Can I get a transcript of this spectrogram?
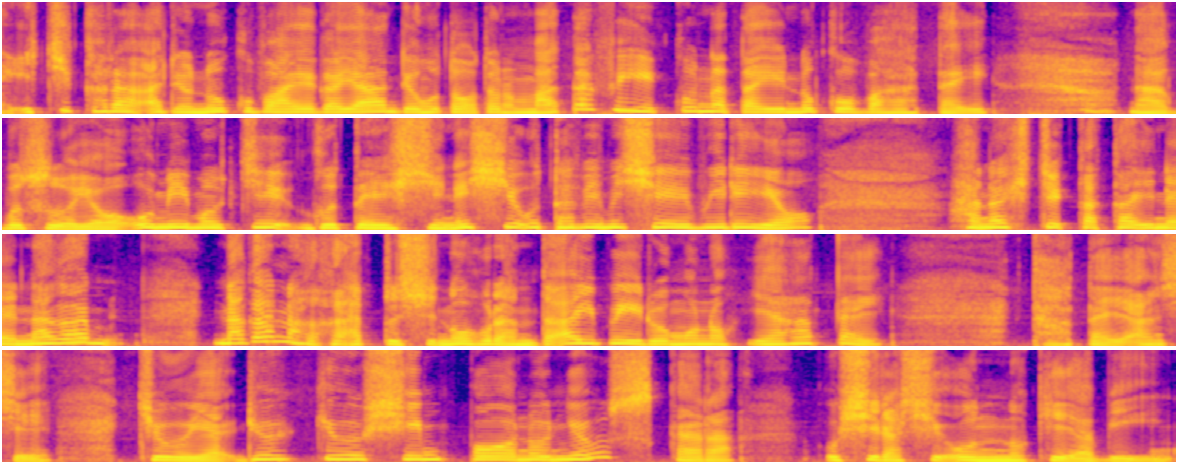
一からあれぬくばえがやんでもととのまたフィークなたいぬくばあたい。なぐすよ。海むちぐてしにしうたびみしえびりよ。話しかかいね。長長々あとしのほらんだいびるものやたい。東大安心昼夜琉球新報のニュースからお知らしうんのきやびん。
